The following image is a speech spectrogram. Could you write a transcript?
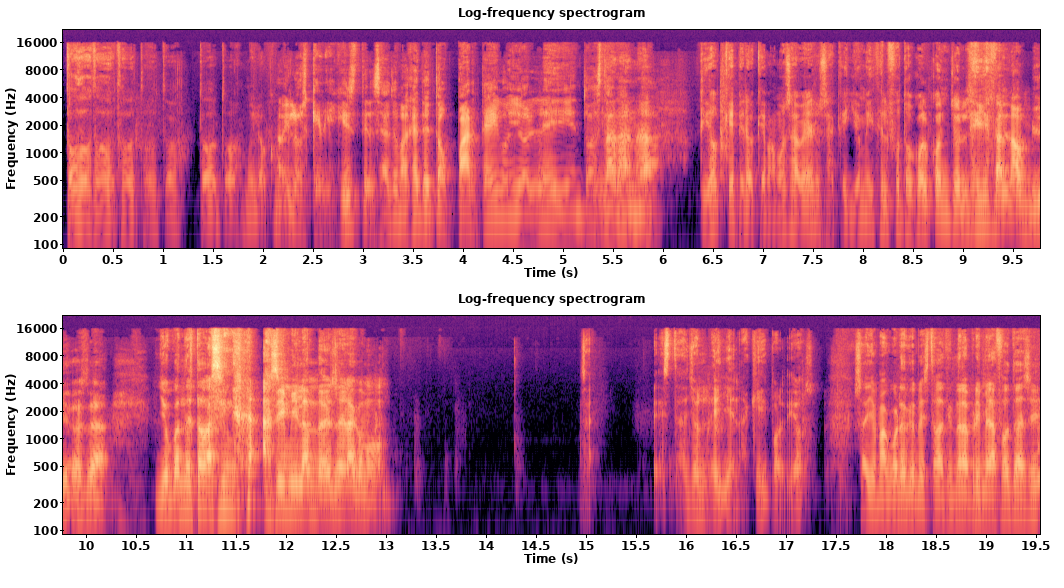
Todo, todo, todo, todo, todo, todo, todo. Muy loco. No, y los que dijiste, o sea, tú imagínate toparte ahí con John Legend, toda esta no, banda. no. Tío, que, pero que vamos a ver, o sea, que yo me hice el fotocall con John Legend al lado mío, o sea, yo cuando estaba asim- asimilando eso era como... O sea, está John Legend aquí, por Dios. O sea, yo me acuerdo que me estaba haciendo la primera foto así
